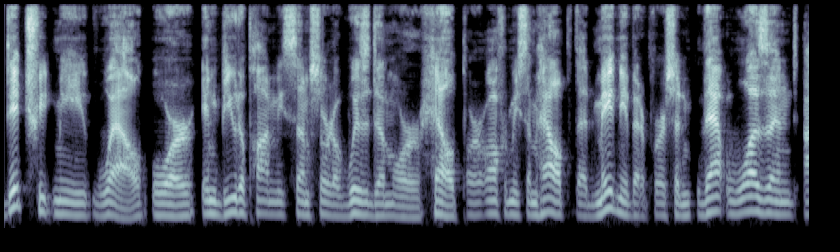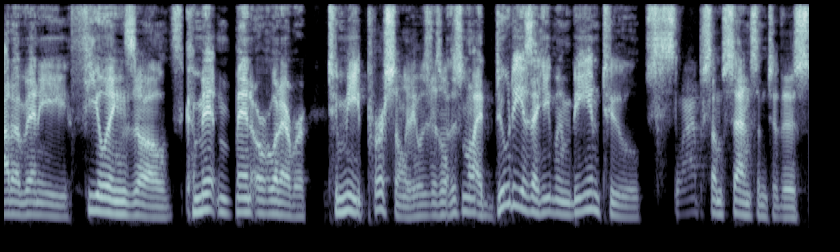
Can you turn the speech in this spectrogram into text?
did treat me well or imbued upon me some sort of wisdom or help or offered me some help that made me a better person, that wasn't out of any feelings of commitment or whatever. To me personally, it was just this is my duty as a human being to slap some sense into this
